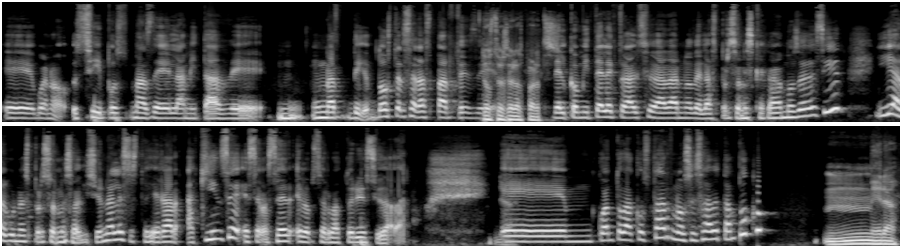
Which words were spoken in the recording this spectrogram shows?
eh, bueno, sí, pues más de la mitad de mm, una, dos terceras partes de, dos terceras partes del Comité Electoral Ciudadano de las personas que acabamos de decir y algunas personas adicionales hasta llegar a 15. Ese va a ser el Observatorio Ciudadano. Em, ¿Cuánto va a costar? No se sabe tampoco. Mm, mira.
